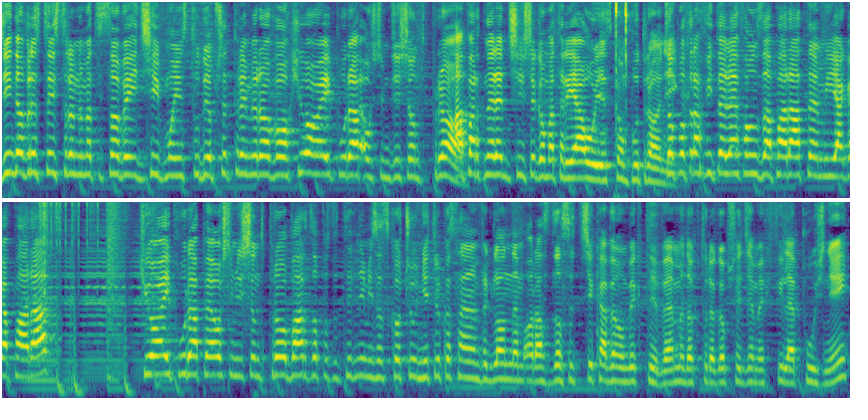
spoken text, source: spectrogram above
Dzień dobry, z tej strony Matisowej i dzisiaj w moim studio przedpremierowo Huawei Pura 80 Pro. A partnerem dzisiejszego materiału jest Komputronik. Co potrafi telefon z aparatem jak aparat? Huawei Pura P80 Pro bardzo pozytywnie mi zaskoczył nie tylko samym wyglądem oraz dosyć ciekawym obiektywem, do którego przejdziemy chwilę później,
